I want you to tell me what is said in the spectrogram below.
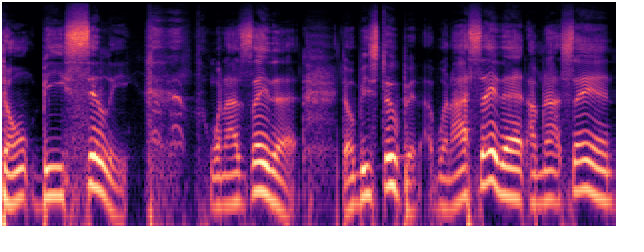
don't be silly when I say that. Don't be stupid. When I say that, I'm not saying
